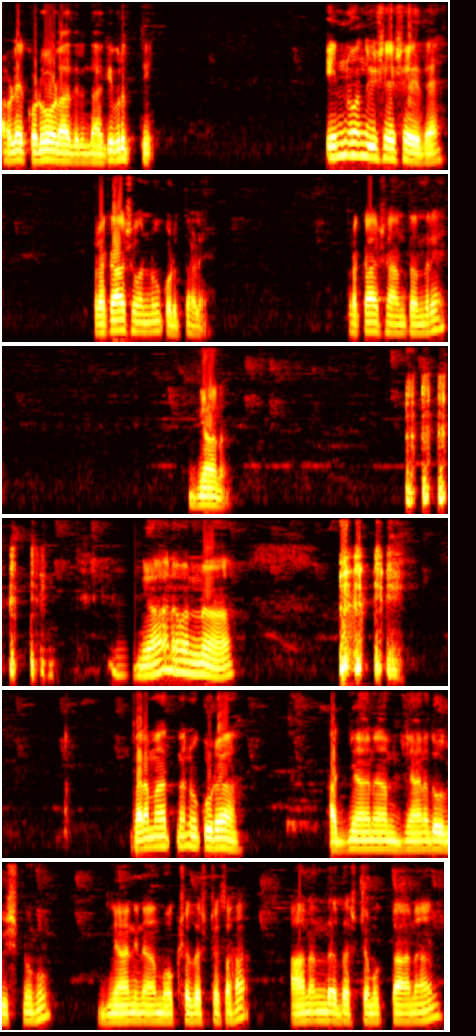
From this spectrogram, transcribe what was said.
ಅವಳೇ ಕೊಡುವಳಾದ್ರಿಂದಾಗಿ ವೃತ್ತಿ. ಇನ್ನೊಂದು ವಿಶೇಷ ಇದೆ, ಪ್ರಕಾಶವನ್ನು ಕೊಡ್ತಾಳೆ. ಪ್ರಕಾಶ ಅಂತಂದ್ರೆ ಜ್ಞಾನ. ಜ್ಞಾನವನ್ನ ಪರಮಾತ್ಮನು ಕೂಡ ಅಜ್ಞಾನ, ಜ್ಞಾನದೋ ವಿಷ್ಣು ಜ್ಞಾನಿನ ಮೋಕ್ಷದಷ್ಟ ಸಹ ಆನಂದದಷ್ಟ ಮುಕ್ತಾನಾಂ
